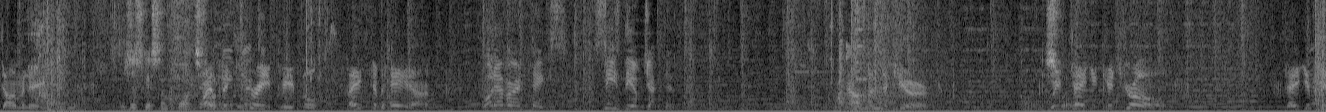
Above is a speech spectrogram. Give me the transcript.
Domination. Let's just get some points. Fuck Weapons it, dude. free, people. Make some hate on 'em. Whatever it takes. Seize the objective. Alpha secure. We've way. taken control. Take it B.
